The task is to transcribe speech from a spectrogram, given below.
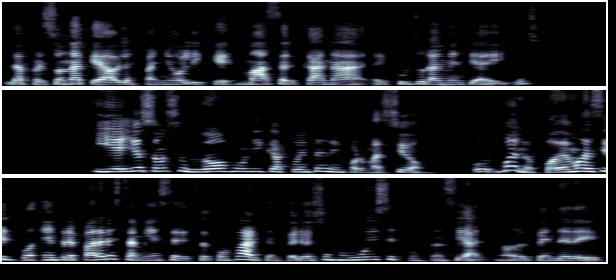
la persona que habla español y que es más cercana eh, culturalmente a ellos. Y ellos son sus dos únicas fuentes de información. Bueno, podemos decir, entre padres también se, comparten, pero eso es muy circunstancial, ¿no? Depende de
